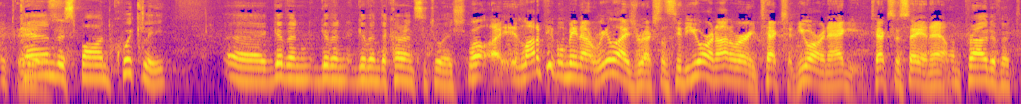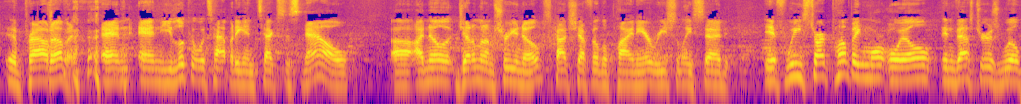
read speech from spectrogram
It can it respond quickly. Uh, given, given, given the current situation. Well, a lot of people may not realize, Your Excellency, that you are an honorary Texan. You are an Aggie, Texas A&M. I'm proud of it. Uh, proud of it. and, and you look at what's happening in Texas now, uh, I know, gentlemen, I'm sure you know, Scott Sheffield, the pioneer, recently said if we start pumping more oil, investors will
